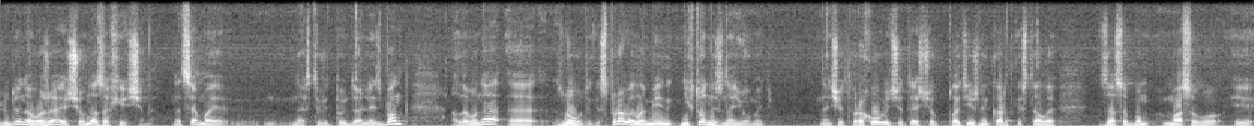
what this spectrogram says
людина вважає, що вона захищена. На це має нести відповідальність банк, але вона е, знову таки з правилами ніхто не знайомить. Значить, враховуючи те, що платіжні картки стали засобом масової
